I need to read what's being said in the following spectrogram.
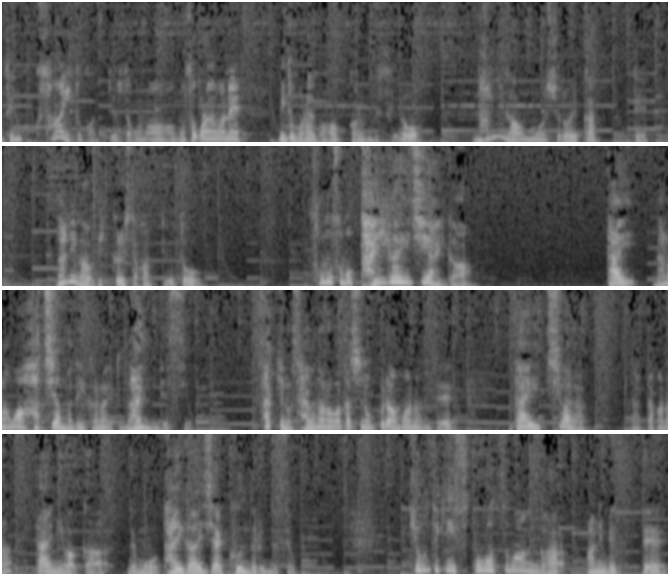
全国3位とかって言ってたかな。まあ、そこら辺はね、見てもらえばわかるんですけど、何が面白いかって、何がびっくりしたかっていうと、そもそも対外試合が、第7話、8話までいかないとないんですよ。さっきのさよなら私のクラマーなんて、第1話だったかな？第2話かでもう対外試合組んでるんですよ。基本的にスポーツ漫画、アニメって、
